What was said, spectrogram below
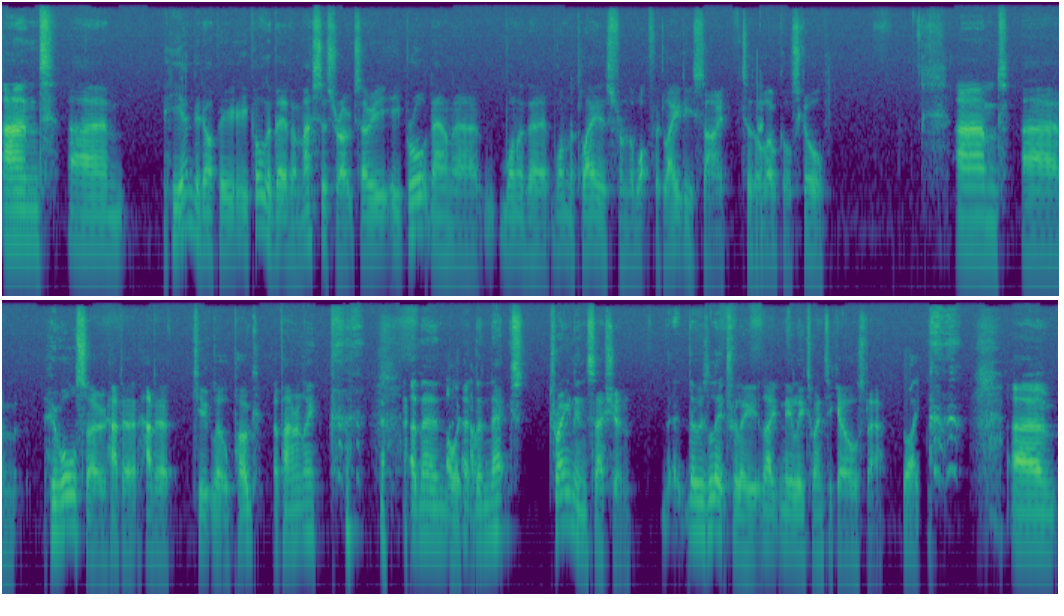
And um, he ended up he, he pulled a bit of a masterstroke. So he, he brought down uh, one of the one of the players from the Watford ladies side to the local school, and um, who also had a had a cute little pug apparently. and then oh, at the next training session, there was literally like nearly twenty girls there. Right. um,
